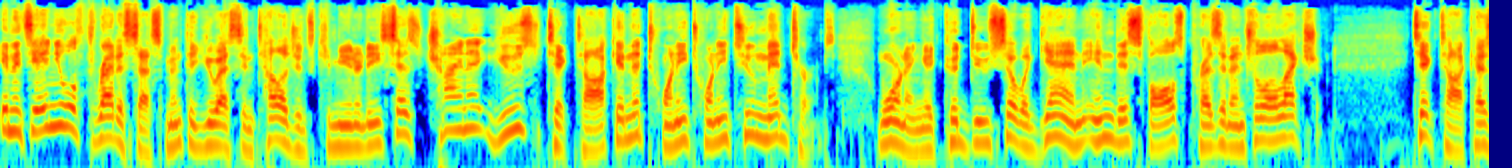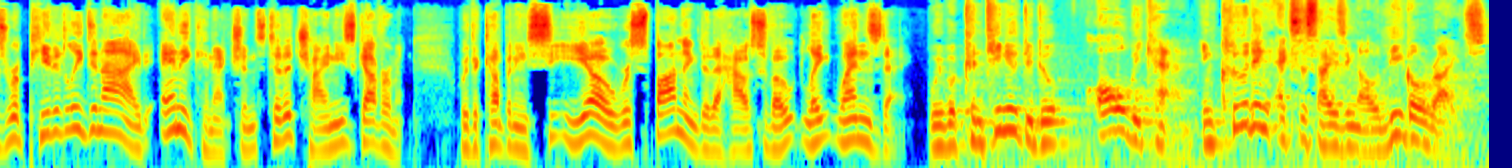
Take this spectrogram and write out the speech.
In its annual threat assessment, the U.S. intelligence community says China used TikTok in the 2022 midterms, warning it could do so again in this fall's presidential election. TikTok has repeatedly denied any connections to the Chinese government, with the company's CEO responding to the House vote late Wednesday. We will continue to do all we can, including exercising our legal rights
